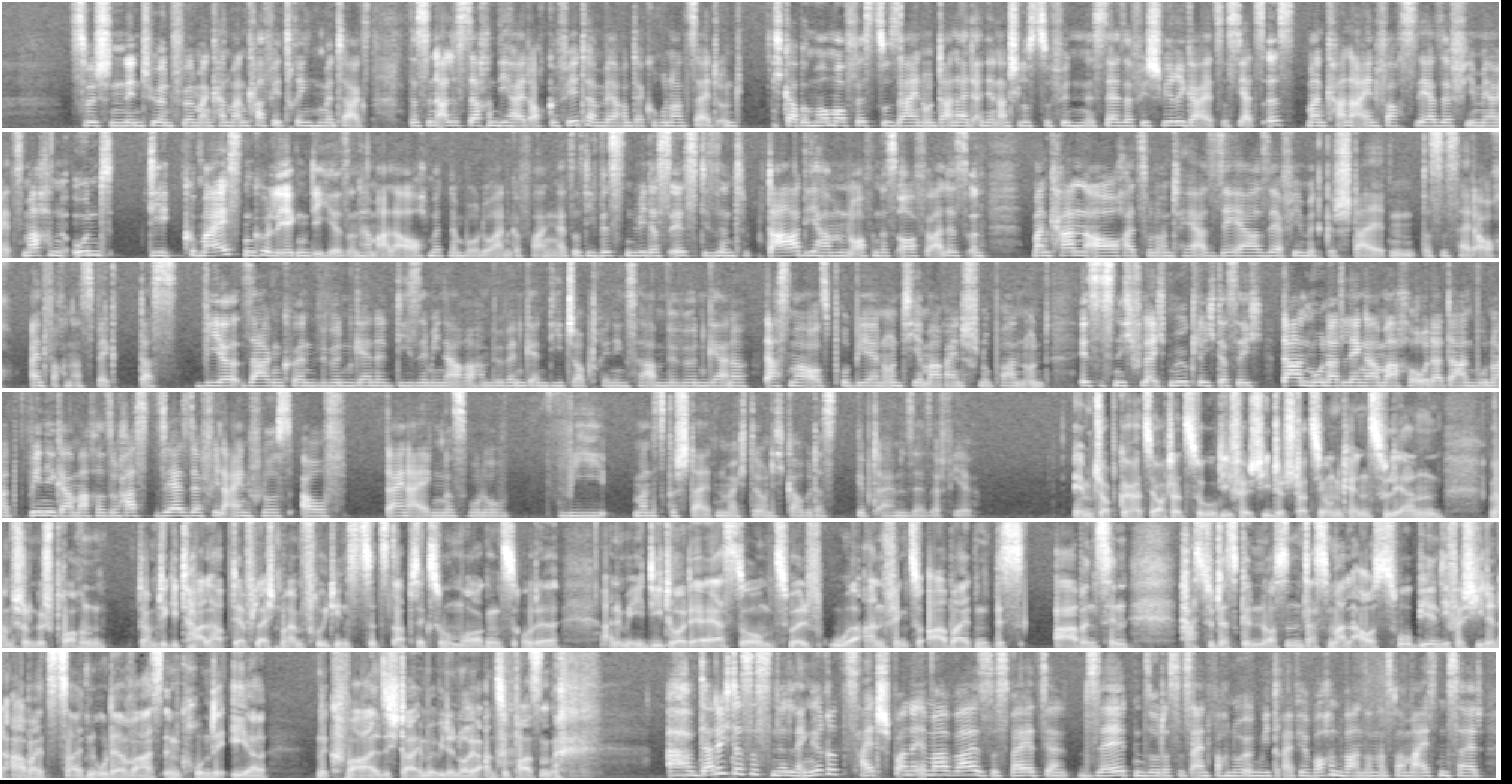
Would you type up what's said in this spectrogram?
zwischen den Türen führen, man kann mal einen Kaffee trinken mittags. Das sind alles Sachen, die halt auch gefehlt haben während der Corona-Zeit. Und ich glaube, im Homeoffice zu sein und dann halt einen Anschluss zu finden, ist sehr, sehr viel schwieriger, als es jetzt ist. Man kann einfach sehr, sehr viel mehr jetzt machen und die meisten Kollegen, die hier sind, haben alle auch mit einem Bolo angefangen. Also die wissen, wie das ist, die sind da, die haben ein offenes Ohr für alles und man kann auch als Volontär sehr, sehr viel mitgestalten. Das ist halt auch einfach ein Aspekt, dass wir sagen können, wir würden gerne die Seminare haben, wir würden gerne die Jobtrainings haben, wir würden gerne das mal ausprobieren und hier mal reinschnuppern. Und ist es nicht vielleicht möglich, dass ich da einen Monat länger mache oder da einen Monat weniger mache? Du hast sehr, sehr viel Einfluss auf dein eigenes Volo, wie man es gestalten möchte. Und ich glaube, das gibt einem sehr, sehr viel. Im Job gehört es ja auch dazu, die verschiedenen Stationen kennenzulernen. Wir haben schon gesprochen, am Digital Hub, der vielleicht mal im Frühdienst sitzt ab 6 Uhr morgens oder einem Editor, der erst so um 12 Uhr anfängt zu arbeiten bis abends hin. Hast du das genossen, das mal auszuprobieren, die verschiedenen Arbeitszeiten oder war es im Grunde eher eine Qual, sich da immer wieder neu anzupassen? Ah, dadurch, dass es eine längere Zeitspanne immer war, also es war jetzt ja selten so, dass es einfach nur irgendwie drei, vier Wochen waren, sondern es war meistens halt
